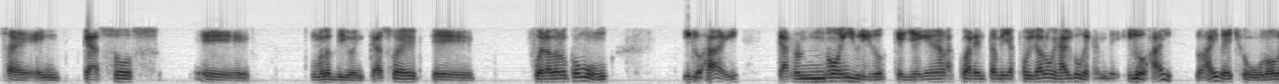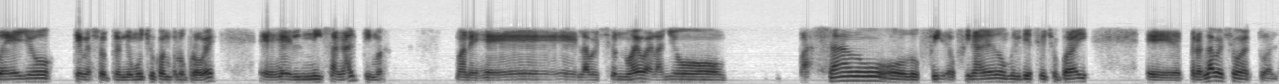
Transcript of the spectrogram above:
o sea, en casos, eh, ¿cómo les digo? En casos eh, fuera de lo común, y los hay, carros no híbridos que lleguen a las 40 millas por galón es algo grande. Y los hay, los hay. De hecho, uno de ellos que me sorprendió mucho cuando lo probé es el Nissan Altima. Manejé la versión nueva el año pasado o, finales de 2018 por ahí, eh, pero es la versión actual,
